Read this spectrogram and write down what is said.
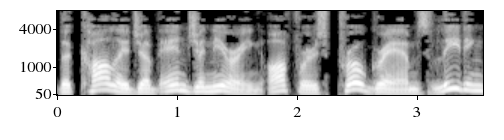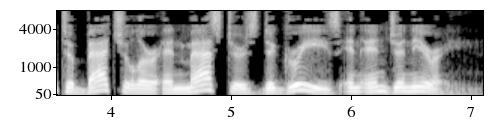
The College of Engineering offers programs leading to bachelor and master's degrees in engineering.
